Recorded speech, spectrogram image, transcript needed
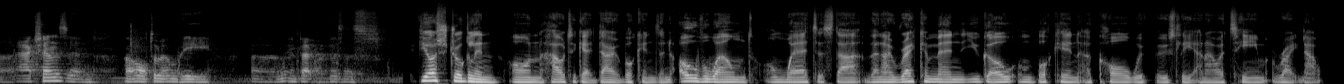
uh, actions and ultimately uh, impact my business if you're struggling on how to get direct bookings and overwhelmed on where to start, then I recommend you go and book in a call with Boostly and our team right now.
